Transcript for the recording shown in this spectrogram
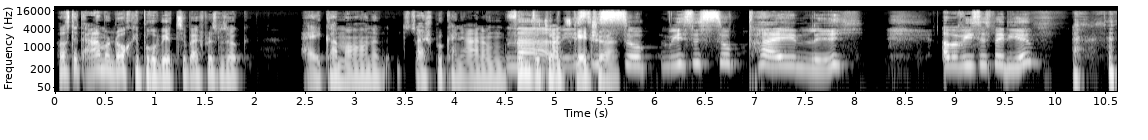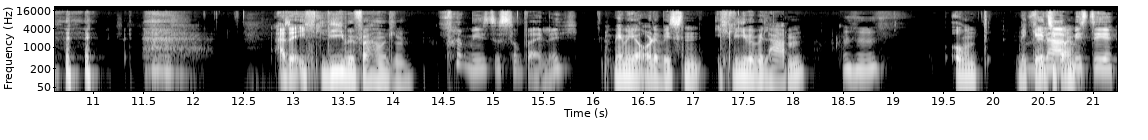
Hast du nicht einmal nachgeprobiert, zum Beispiel, dass man sagt, hey, come on, zum Beispiel, keine Ahnung, Na, 25 mir geht schon. so, Mir ist es so peinlich. Aber wie ist es bei dir? Also ich liebe verhandeln. Bei mir ist es so peinlich. Wenn wir ja alle wissen, ich liebe Willhaben. Mhm. Und mir geht sogar... Willhaben ist die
